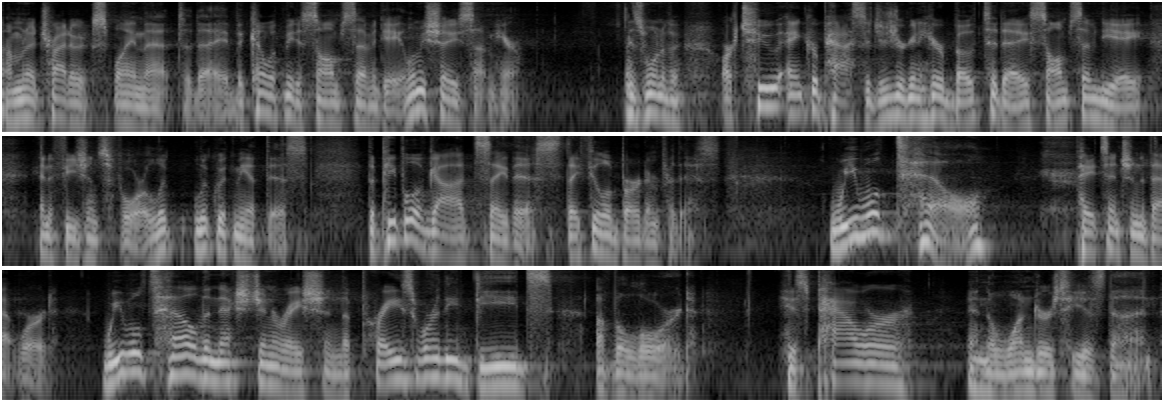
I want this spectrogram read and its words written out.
I'm going to try to explain that today, but come with me to Psalm 78. Let me show you something here. Is one of our two anchor passages. You're going to hear both today Psalm 78 and Ephesians 4. Look, look with me at this. The people of God say this, they feel a burden for this. We will tell, pay attention to that word, we will tell the next generation the praiseworthy deeds of the Lord, his power, and the wonders he has done.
